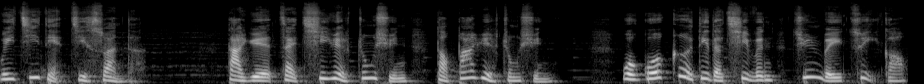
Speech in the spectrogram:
为基点计算的，大约在七月中旬到八月中旬。我国各地的气温均为最高，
